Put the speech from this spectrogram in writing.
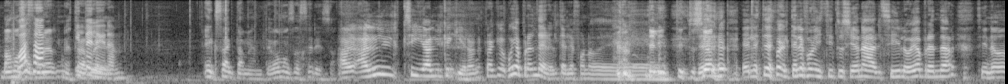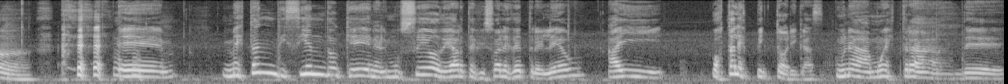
Vamos a WhatsApp poner y Telegram. red. Exactamente, vamos a hacer eso. Al, al- sí, al que quieran. Voy a aprender el teléfono de, De la institución. de- el, este- el teléfono institucional, sí, lo voy a aprender. Si no. Eh, me están diciendo que en el Museo de Artes Visuales de Treleu hay postales pictóricas, una muestra de,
